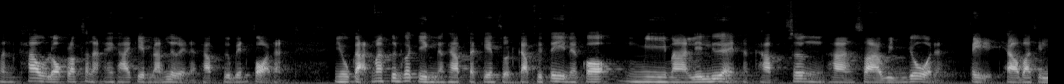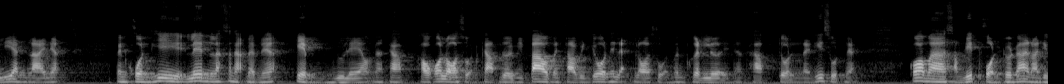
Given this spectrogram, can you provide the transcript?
มันเข้าล็อกลักษณะคล้ายเกมนั้นเลยนะครับ คือเบนฟอร์ดมีโอกาสมากขึ้นก็จริงนะครับแต่เกมสวนกลับซิตี้เนี่ยก็มีมาเรื่อยๆนะครับซึ่งทางซาวินโยเนี่ยปีกชาวบราซิเลียนรายเนี้ย เป็นคนที่เล่นลักษณะแบบนี้เก่งอยู่แล้วนะครับเขาก็รอสวนกลับโดยมีเป้าเป็นซาวินโยนี่แหละรอสวนเพลินๆเลยนะครับจนในที่สุดเนี่ยก็มาสำลิดผลจนได้นาที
